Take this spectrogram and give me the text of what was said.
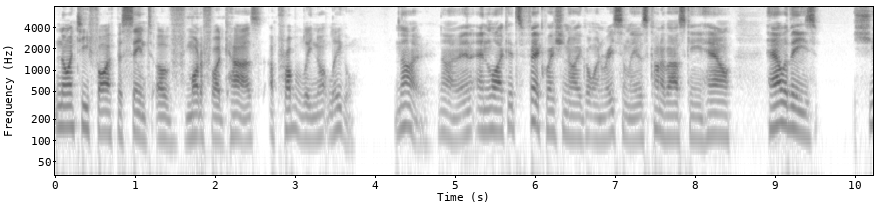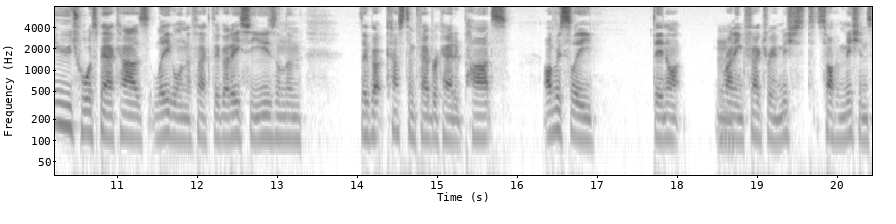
95% of modified cars are probably not legal. No, no, and, and like it's a fair question. I got one recently. It was kind of asking how how are these huge horsepower cars legal in the fact they've got ECUs on them, they've got custom fabricated parts. Obviously, they're not mm. running factory emission, type emissions.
